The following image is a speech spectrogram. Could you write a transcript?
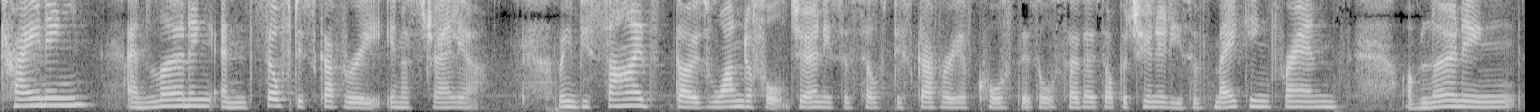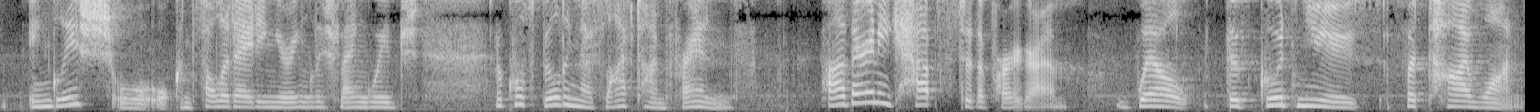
training and learning and self discovery in Australia. I mean, besides those wonderful journeys of self discovery, of course, there's also those opportunities of making friends, of learning English or, or consolidating your English language, and of course, building those lifetime friends. Are there any caps to the program? Well, the good news for Taiwan,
